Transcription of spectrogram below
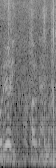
俺よりかかるから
